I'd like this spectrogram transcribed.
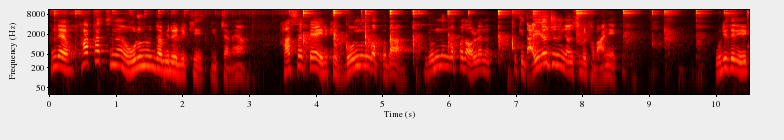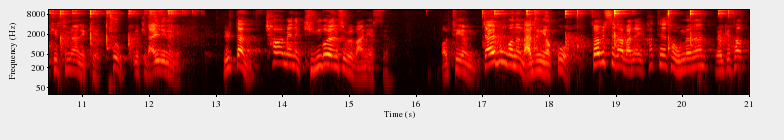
근데 화카트는 오른손잡이를 이렇게 있잖아요. 갔을 때 이렇게 놓는 것보다 놓는 것보다 원래는 이렇게 날려주는 연습을 더 많이 했거든. 우리들이 이렇게 쓰면 이렇게 쭉 이렇게 날리는 게 일단 처음에는 긴 거 연습을 많이 했어요. 어떻게 보면 짧은 거는 나중이었고 서비스가 만약에 카트에서 오면은 여기서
